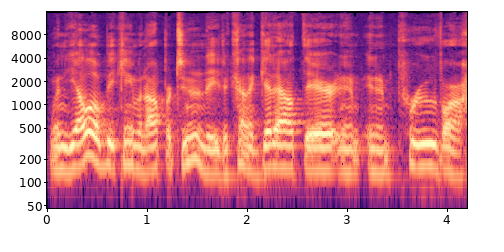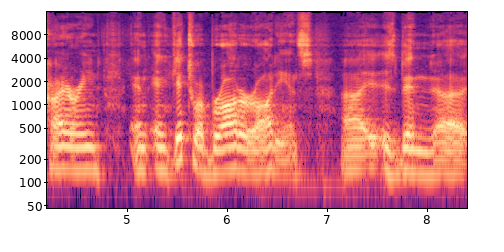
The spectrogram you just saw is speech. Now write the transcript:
when Yello became an opportunity to kind of get out there and, and improve our hiring and, and get to a broader audience, uh, has been uh,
